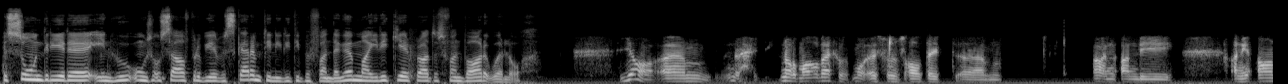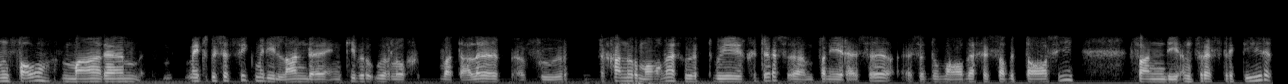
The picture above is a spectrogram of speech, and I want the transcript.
besonderhede en hoe ons onsself probeer beskerm teen hierdie tipe van dinge, maar hierdie keer praat ons van ware oorlog. Ja, ehm um, normaalweg is ons altyd ehm um, aan aan die aan die aanval, maar ehm um, met spesifiek met die lande en kuberoorlog wat hulle voer, gaan normaalweg oor twee goeters um, van die Russe, is dit normaalweg 'n sabotasie van die infrastruktuur.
